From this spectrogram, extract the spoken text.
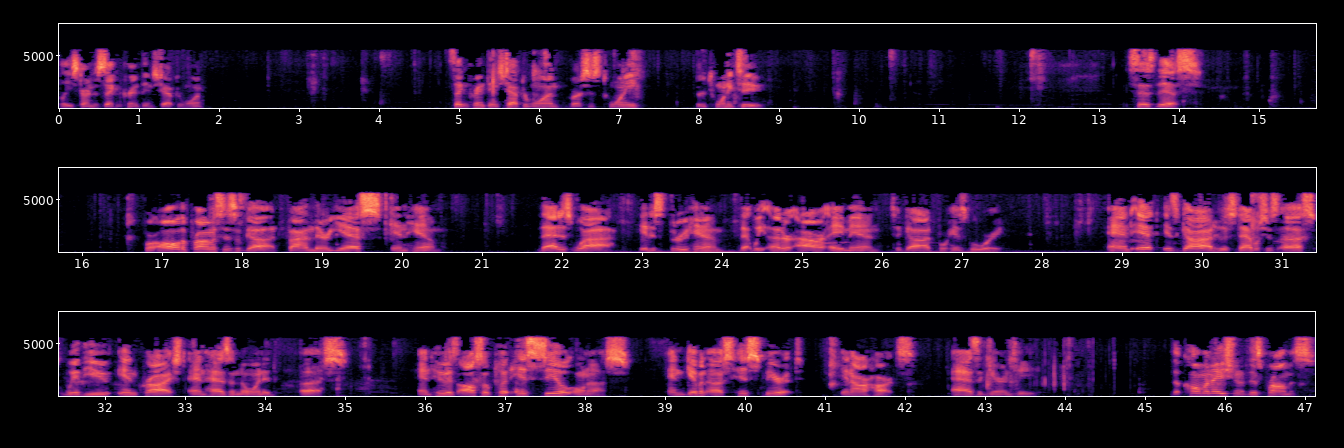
Please turn to 2 Corinthians chapter 1. 2 Corinthians chapter 1 verses 20 through 22. It says this, For all the promises of God find their yes in Him. That is why it is through him that we utter our Amen to God for his glory. And it is God who establishes us with you in Christ and has anointed us. and who has also put his seal on us and given us his spirit in our hearts as a guarantee. The culmination of this promise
